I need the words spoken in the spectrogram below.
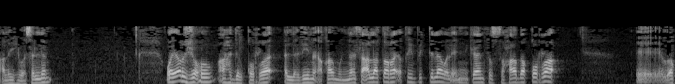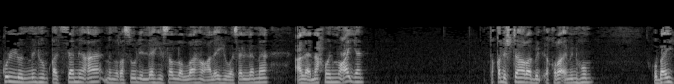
عليه وسلم. ويرجع عهد القراء الذين أقاموا الناس على طرائقهم في التلاوة لأن كان في الصحابة قراء. وكل منهم قد سمع من رسول الله صلى الله عليه وسلم على نحو معين. فقد اشتهر بالإقراء منهم أبي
